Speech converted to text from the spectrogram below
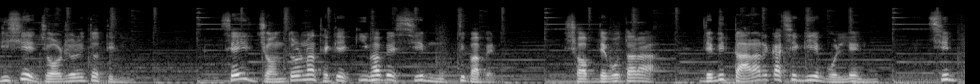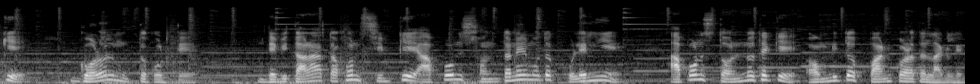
বিষে জর্জরিত তিনি। সেই যন্ত্রণা থেকে কীভাবে শিব মুক্তি পাবেন? সব দেবতারা দেবী তারার কাছে গিয়ে বললেন, শিবকে গড়ল মুক্ত করতে। দেবী তারা তখন শিবকে আপন সন্তানের মতো কোলে নিয়ে আপন স্তন্য থেকে অমৃত পান করাতে লাগলেন।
